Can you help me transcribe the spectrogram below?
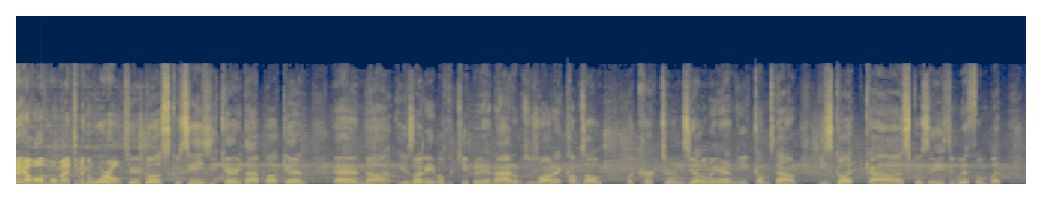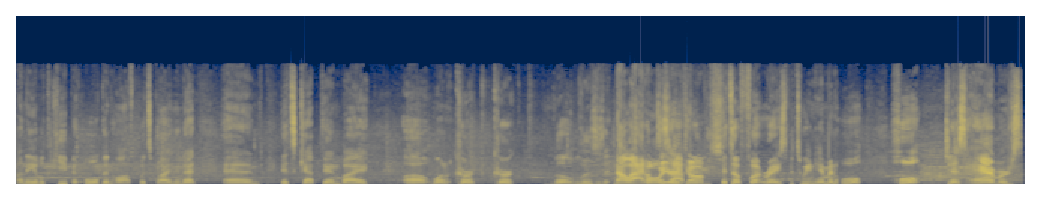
they have all the momentum in the world. Here goes Scorsese carried that puck in, and uh, he was unable to keep it in. Adams was on it, comes out, but Kirk turns the other way and he comes down. He's got uh, Scorsese with him, but unable to keep it. Oldenhoff puts it behind the net, and it's kept in by uh, one Kirk. Kirk Bill loses it. Now Adams Oh, is here he after it. comes. It's a foot race between him and Holt. Holt just hammers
